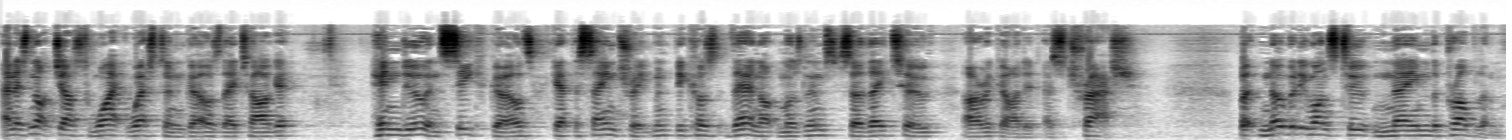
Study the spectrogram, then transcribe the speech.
And it's not just white Western girls they target. Hindu and Sikh girls get the same treatment because they're not Muslims, so they too are regarded as trash. But nobody wants to name the problem.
